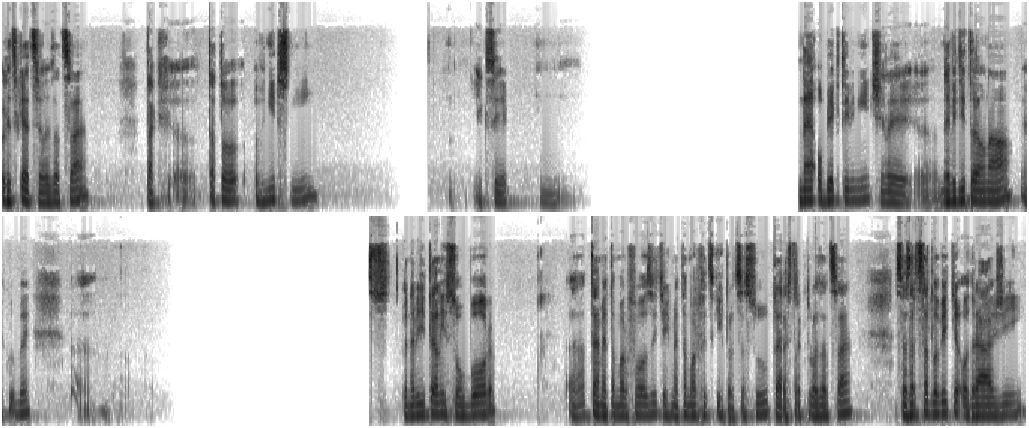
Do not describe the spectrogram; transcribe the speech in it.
lidské civilizace, tak tato vnitřní jaksi hm, neobjektivní, čili neviditelná, jakoby, neviditelný soubor eh, té metamorfózy, těch metamorfických procesů, té restrukturalizace, se zrcadlovitě odráží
